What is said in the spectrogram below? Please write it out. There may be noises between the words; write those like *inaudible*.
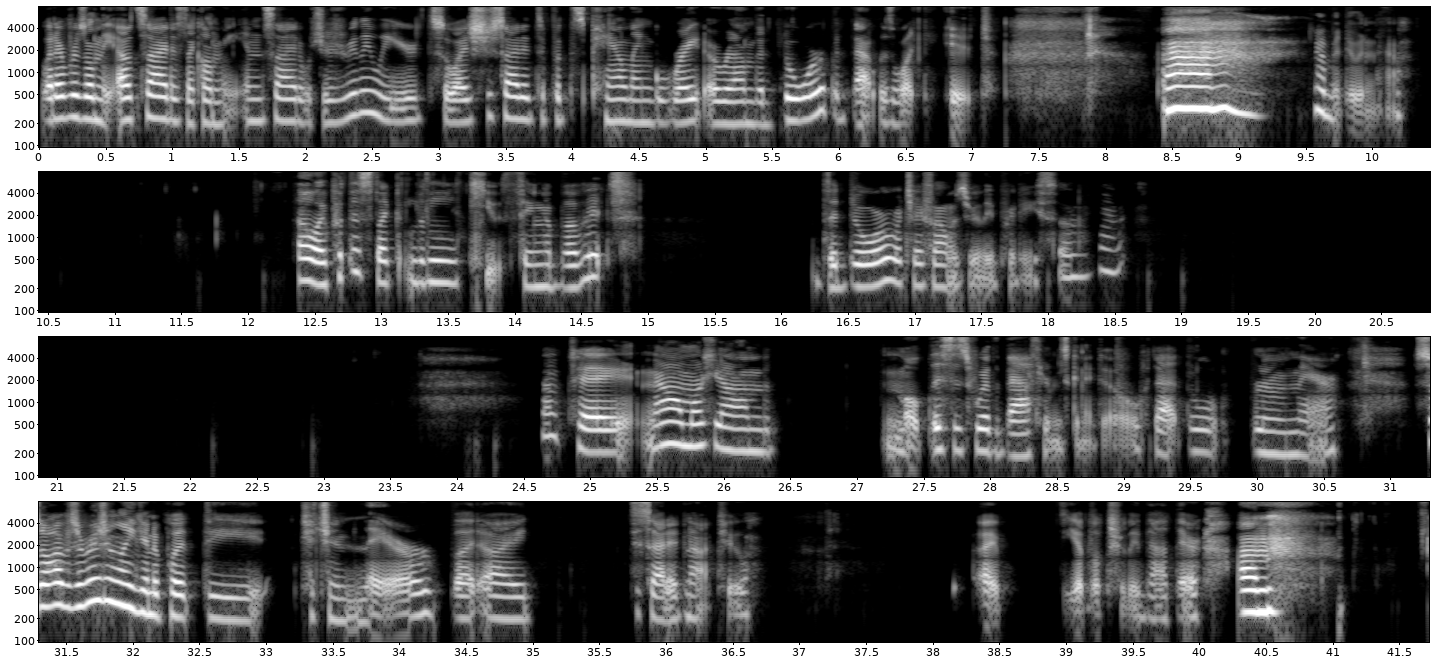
whatever's on the outside is like on the inside, which is really weird. So I just decided to put this paneling right around the door, but that was like it. Um, what am I doing now? Oh, I put this like little cute thing above it. The door, which I found was really pretty. So yeah. Okay, now I'm working on the. Well, this is where the bathroom's gonna go. That little room there. So I was originally gonna put the kitchen there, but I decided not to. I yeah, it looks really bad there. Um.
